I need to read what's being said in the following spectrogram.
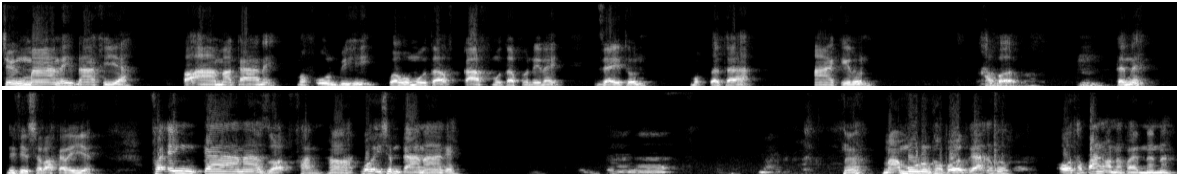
Jeung ma ni nafiyah, ta'amaka ni maf'ul bihi wa huwa mutaf kaf mutafun ilai zaitun muqtada akilun khabar. Tem ke? Ni chỉ sarah cái này Fa in kana giọt phản ha, bo ism kana ke? Kana mu luôn khabar ka tu. Oh phải on nè. nana.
